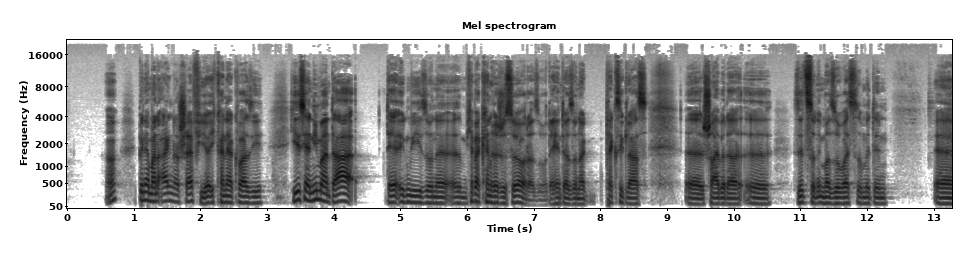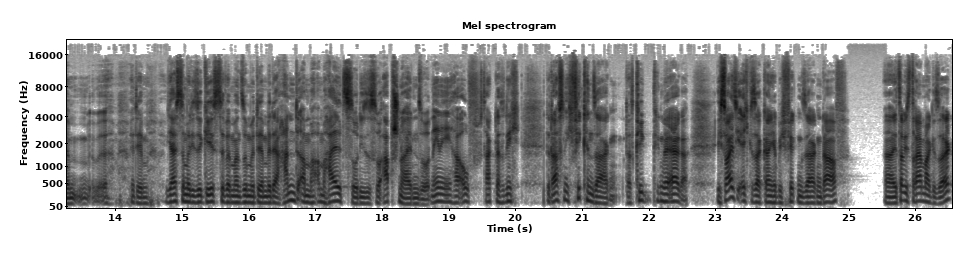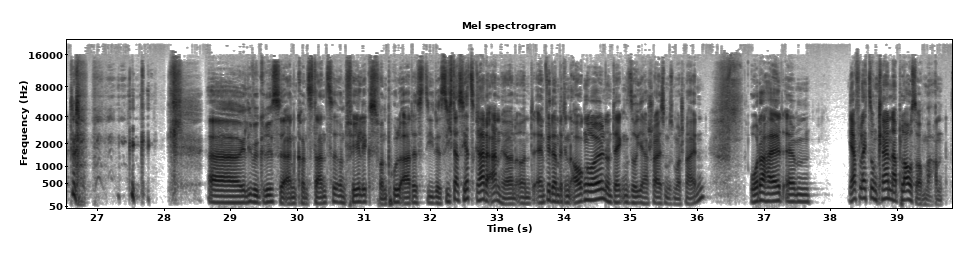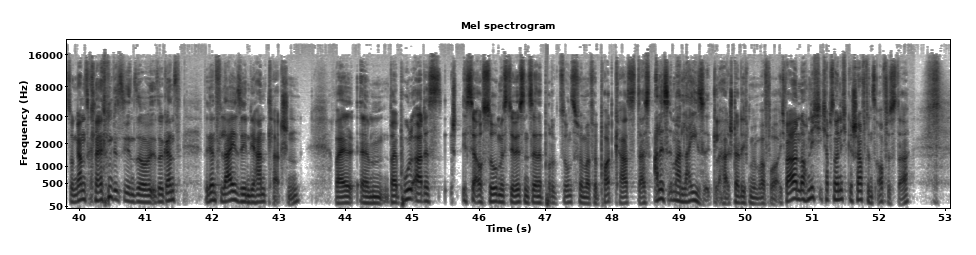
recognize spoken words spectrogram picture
Ja? Ich bin ja mein eigener Chef hier. Ich kann ja quasi, hier ist ja niemand da, der irgendwie so eine, ähm, ich habe ja keinen Regisseur oder so, der hinter so einer Plexiglas-Scheibe da äh, sitzt und immer so, weißt du, mit dem, ähm, äh, mit dem, wie heißt immer diese Geste, wenn man so mit der, mit der Hand am, am Hals so dieses so abschneiden, so, nee, nee, hör auf, sag das nicht. Du darfst nicht ficken sagen. Das krieg, kriegen wir Ärger. Ich weiß ehrlich gesagt gar nicht, ob ich ficken sagen darf. Äh, jetzt habe ich es dreimal gesagt. Äh, liebe Grüße an Konstanze und Felix von Pool Artists, die das, sich das jetzt gerade anhören und entweder mit den Augen rollen und denken so, ja, scheiße, müssen wir schneiden. Oder halt, ähm, ja, vielleicht so einen kleinen Applaus auch machen. So ein ganz klein bisschen so, so ganz, so ganz leise in die Hand klatschen. Weil ähm, bei Pool Artists ist ja auch so, müsst ihr wissen, es ist ja eine Produktionsfirma für Podcasts, da ist alles immer leise, stelle ich mir mal vor. Ich war noch nicht, ich habe es noch nicht geschafft ins Office da.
